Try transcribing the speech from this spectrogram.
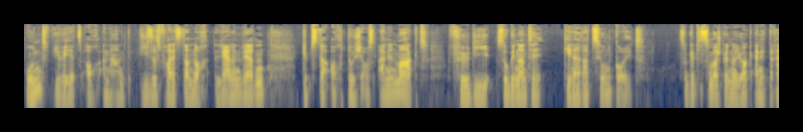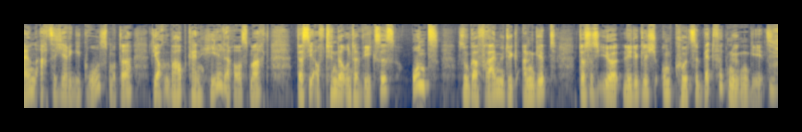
Und wie wir jetzt auch anhand dieses Falls dann noch lernen werden, gibt es da auch durchaus einen Markt für die sogenannte Generation Gold. So gibt es zum Beispiel in New York eine 83-jährige Großmutter, die auch überhaupt kein Hehl daraus macht, dass sie auf Tinder unterwegs ist und sogar freimütig angibt, dass es ihr lediglich um kurze Bettvergnügen geht.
